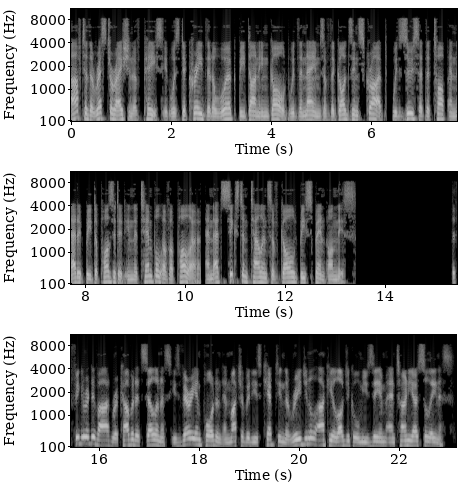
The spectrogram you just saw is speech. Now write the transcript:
After the restoration of peace it was decreed that a work be done in gold with the names of the gods inscribed, with Zeus at the top and that it be deposited in the temple of Apollo, and that sixtant talents of gold be spent on this. The figurative art recovered at Selinus is very important and much of it is kept in the Regional Archaeological Museum Antonio Salinas.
